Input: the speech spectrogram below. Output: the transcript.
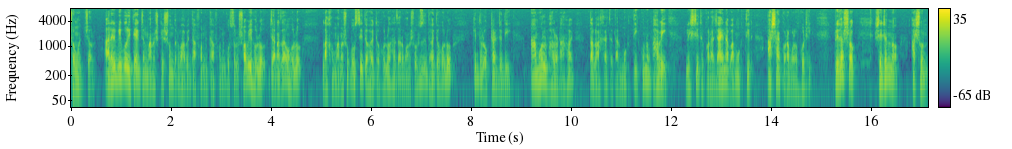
সমুজ্জ্বল। আর এর বিপরীতে একজন মানুষকে সুন্দরভাবে দাফন, কাফন, গোসল সবই হলো, জানাজাও হলো, লাখো মানুষ উপস্থিত হয়তো হলো, হাজারো মানুষ উপস্থিত হয়তো হলো, কিন্তু লোকটার যদি আমল ভালো না হয়, তাহলে আখেরাতে তার মুক্তি কোনোভাবেই নিশ্চিত করা যায় না বা মুক্তির আশা করা বড় কঠিন। প্রিয়দর্শক সেজন্য আসুন,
